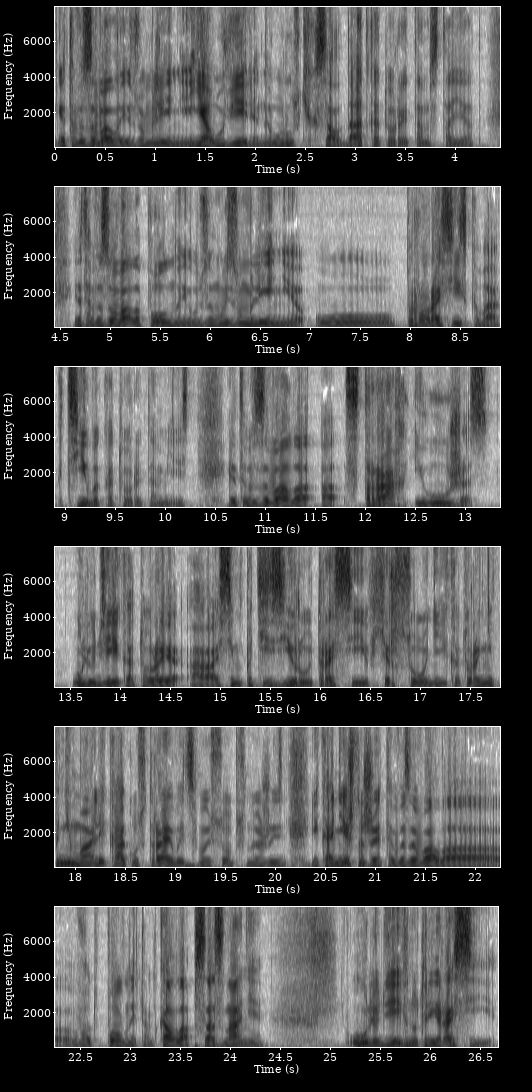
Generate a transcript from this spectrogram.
Это вызывало изумление, я уверен, и у русских солдат, которые там стоят. Это вызывало полное изумление у пророссийского актива, который там есть. Это вызывало а, страх и ужас у людей, которые а, симпатизируют России в Херсоне, которые не понимали, как устраивать свою собственную жизнь. И, конечно же, это вызывало а, вот полный там коллапс сознания у людей внутри России.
